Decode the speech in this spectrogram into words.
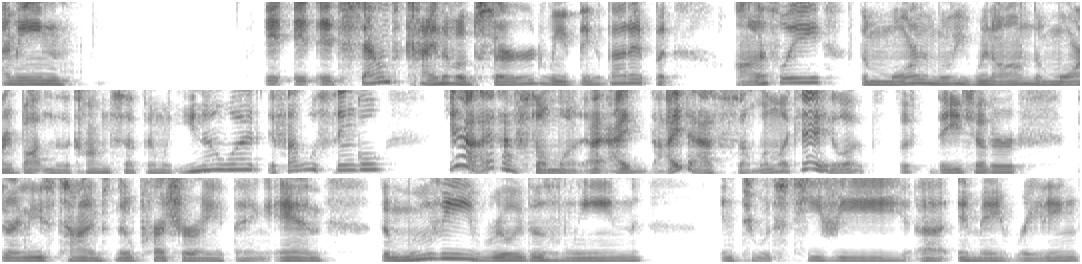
I mean, it, it, it sounds kind of absurd when you think about it, but honestly, the more the movie went on, the more I bought into the concept and went, you know what? If I was single, yeah, I'd have someone. I, I'd I'd ask someone like, hey, let's let's date each other during these times, no pressure or anything. And the movie really does lean into its TV uh, MA rating.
